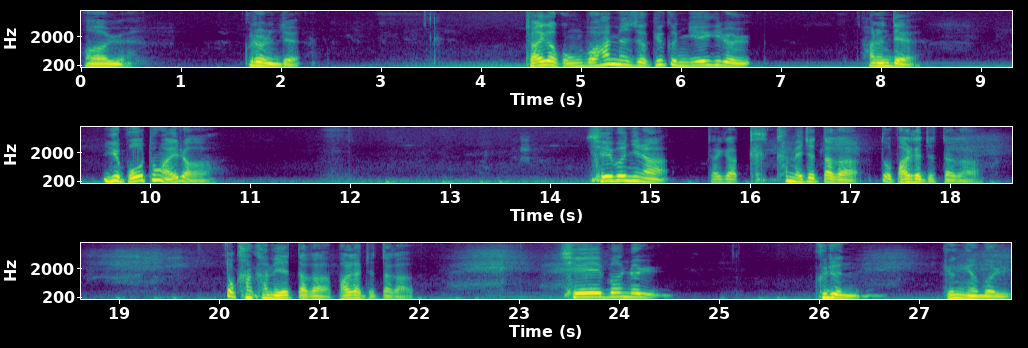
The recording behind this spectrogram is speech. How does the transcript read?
어, 그러는데 자기가 공부하면서 겪은 얘기를 하는데 이게 보통 아니라 세 번이나 자기가 캄캄해졌다가 또 밝아졌다가 또 캄캄해졌다가 밝아졌다가 세 번을 그런 경험을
